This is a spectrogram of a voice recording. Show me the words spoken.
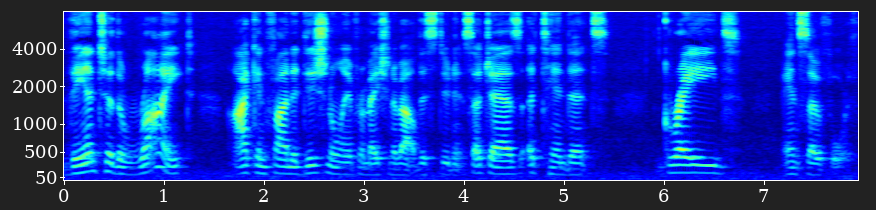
Then to the right, I can find additional information about this student, such as attendance, grades, and so forth.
